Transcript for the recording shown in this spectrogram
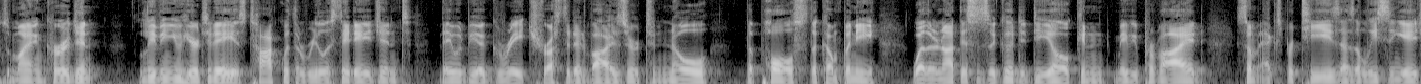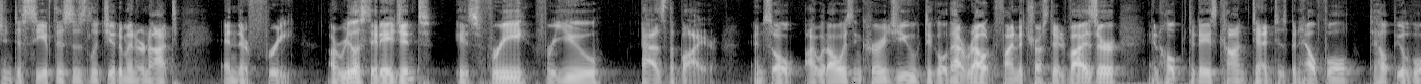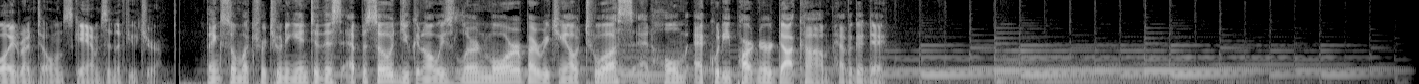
So my encouragement leaving you here today is talk with a real estate agent. They would be a great trusted advisor to know the pulse, the company, whether or not this is a good deal, can maybe provide some expertise as a leasing agent to see if this is legitimate or not, and they're free. A real estate agent is free for you as the buyer. And so I would always encourage you to go that route, find a trusted advisor, and hope today's content has been helpful to help you avoid rent to own scams in the future. Thanks so much for tuning in to this episode. You can always learn more by reaching out to us at homeequitypartner.com. Have a good day.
